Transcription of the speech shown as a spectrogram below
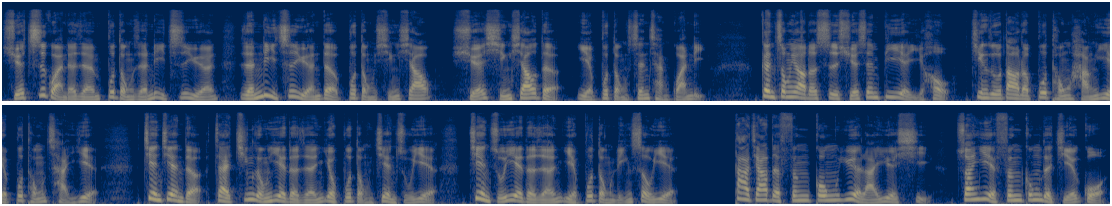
学资管的人不懂人力资源，人力资源的不懂行销，学行销的也不懂生产管理。更重要的是，学生毕业以后进入到了不同行业、不同产业，渐渐的，在金融业的人又不懂建筑业，建筑业的人也不懂零售业，大家的分工越来越细，专业分工的结果，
